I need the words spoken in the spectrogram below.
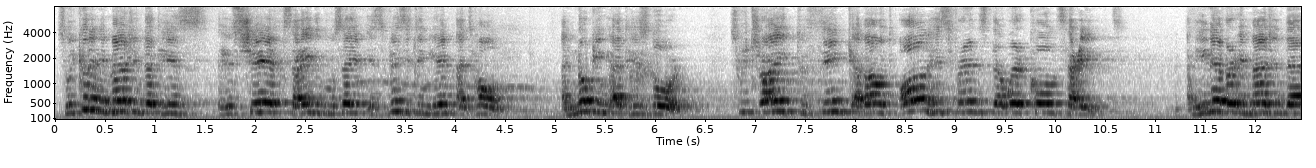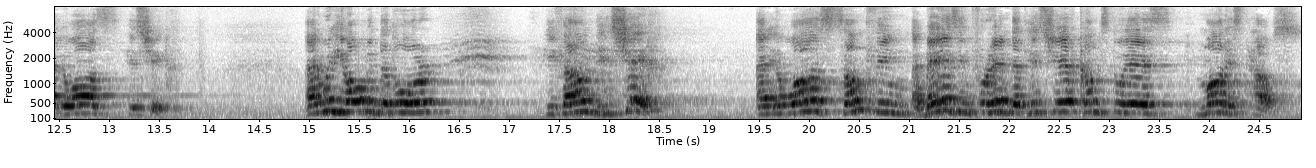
So he couldn't imagine that his, his Shaykh Sa'id ibn Musayyib is visiting him at home and knocking at his door. So he tried to think about all his friends that were called Sa'id. And he never imagined that it was his Sheikh. And when he opened the door, he found his Shaykh. And it was something amazing for him that his sheikh comes to his modest house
